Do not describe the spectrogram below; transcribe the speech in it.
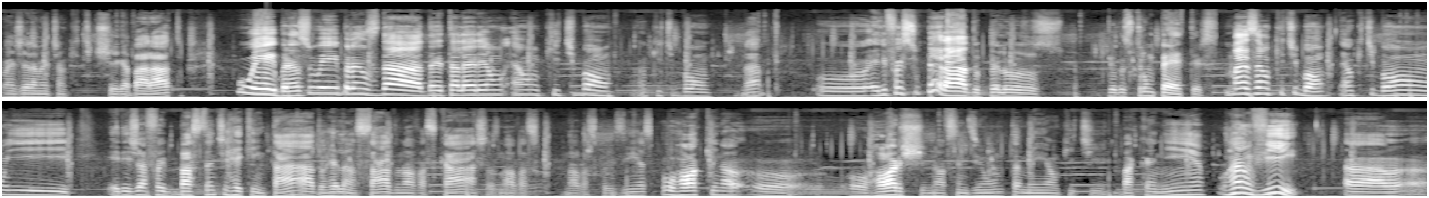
mas geralmente é um kit que chega barato. O Abrams, o Abrams da, da Italéria é um, é um kit bom, é um kit bom, né? O, ele foi superado pelos, pelos Trumpeters, mas é um kit bom, é um kit bom e ele já foi bastante requentado, relançado, novas caixas, novas, novas coisinhas. O Rock, o, o Horsch 901 também é um kit bacaninha. O Hanvi, a,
